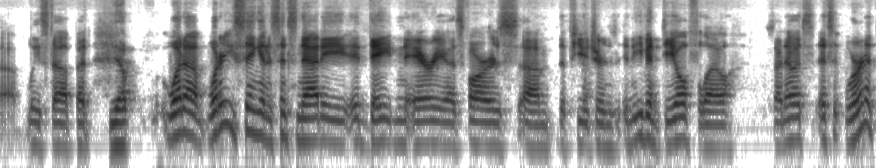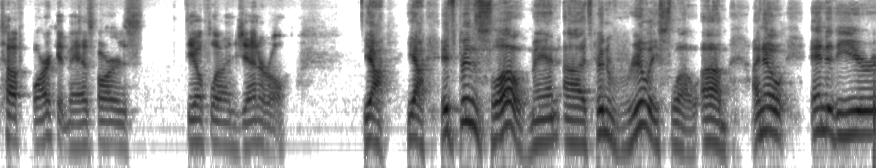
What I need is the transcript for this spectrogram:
uh, leased up. But yep. What uh what are you seeing in the Cincinnati, Dayton area as far as um, the future and even deal flow? So I know it's it's we're in a tough market, man, as far as deal flow in general. Yeah, yeah, it's been slow, man. Uh, it's been really slow. Um, I know end of the year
